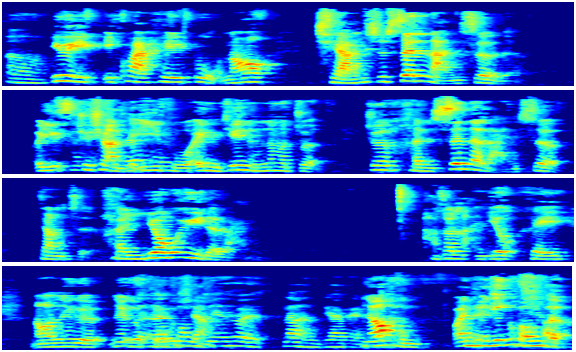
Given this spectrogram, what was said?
嗯，因为一一块黑布，然后墙是深蓝色的，呃，就像你的衣服。哎，你今天怎么那么准？就是很深的蓝色，这样子，很忧郁的蓝。他说蓝又黑，然后那个那个佛像，会让人家感觉，然后很完全是空的，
